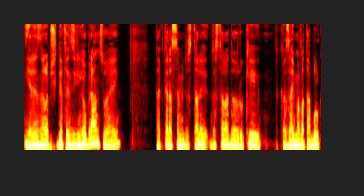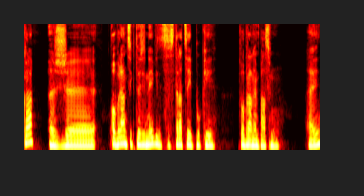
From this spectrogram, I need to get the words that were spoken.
jeden z nejlepších defenzívnych obránců, hej, tak teraz sa mi dostali, dostala do ruky taká zajímavá tabulka, že obránci, kteří nejvíc ztracejí puky v obraném pásmu. Hej?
